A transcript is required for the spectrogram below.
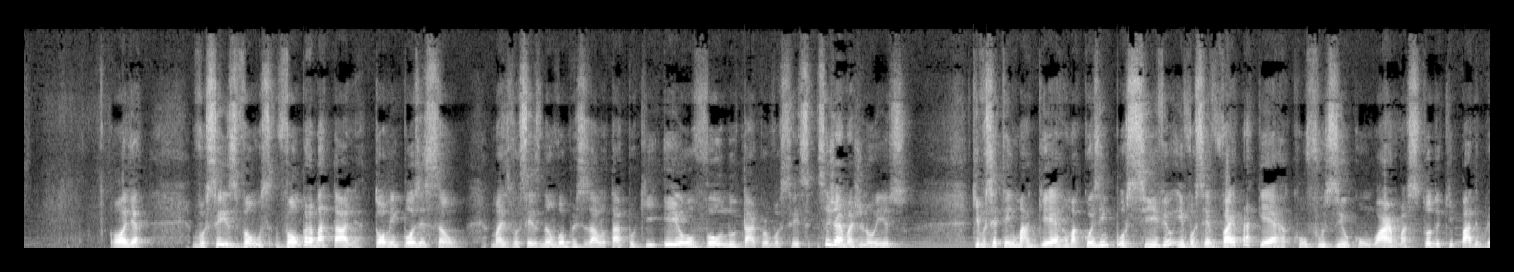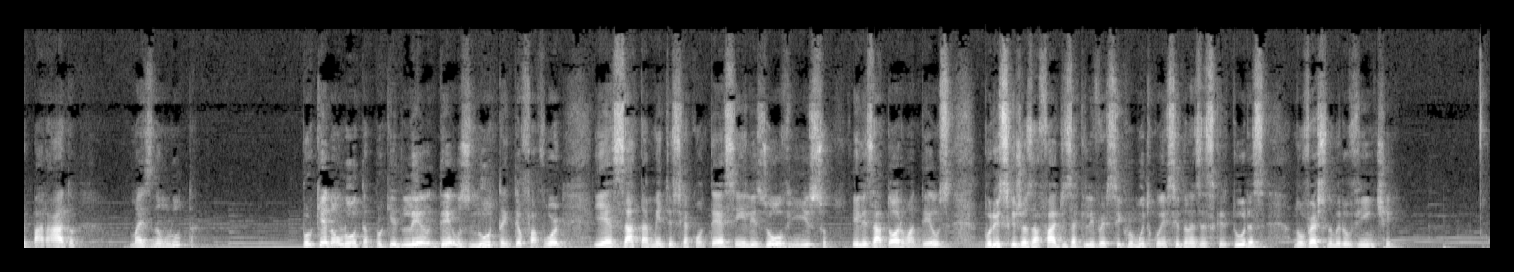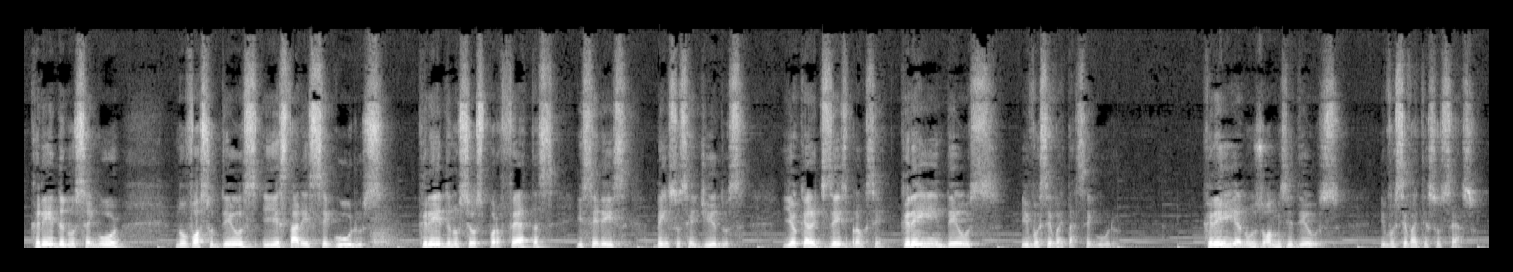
Olha, vocês vão, vão para a batalha, tomem posição, mas vocês não vão precisar lutar porque eu vou lutar por vocês. Você já imaginou isso? Que você tem uma guerra, uma coisa impossível, e você vai para a guerra com fuzil, com armas, todo equipado e preparado, mas não luta. Por que não luta? Porque Deus luta em teu favor e é exatamente isso que acontece. Eles ouvem isso, eles adoram a Deus. Por isso que Josafá diz aquele versículo muito conhecido nas Escrituras, no verso número 20: Crede no Senhor no vosso Deus e estareis seguros. Crede nos seus profetas e sereis bem-sucedidos. E eu quero dizer isso para você: creia em Deus e você vai estar seguro. Creia nos homens de Deus e você vai ter sucesso.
